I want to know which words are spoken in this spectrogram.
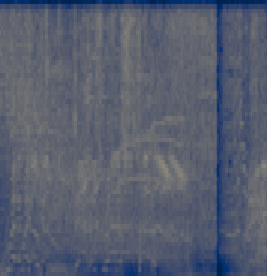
Welcome to Dance Rush Stardom.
